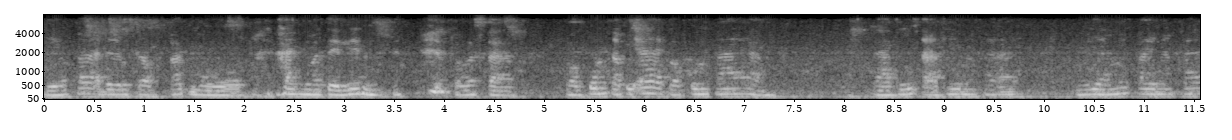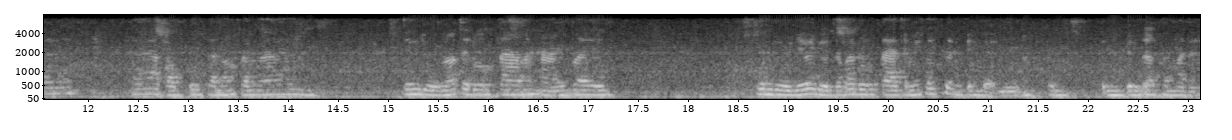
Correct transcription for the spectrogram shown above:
เดี๋ยวป้าเดินกลับพัดหมูให้มาเตเล่นโทรศัพท์ขอบคุณค่ะพี่แอ้ขอบคุณค่ะสาธุสาธุนะคะหนูยังไม่ไปนะคะค่ะขอบคุณค่ะน้องสำนาน ยังอยู่เนาะแต่ดวงตามันหายไป คนอยู่เยอะอยู่แต่ว่าดวงตาจะไม่ค่อยขึ้นเป็นแบบนี้นะเป็นเป็นเป็นเรื่องธรรมดา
